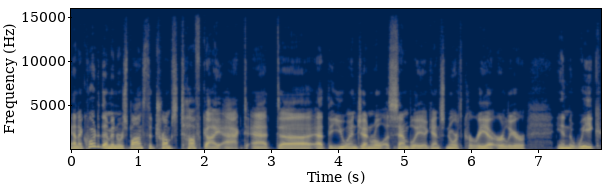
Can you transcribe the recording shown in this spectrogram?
and I quoted them in response to Trump's Tough Guy Act at uh, at the UN General Assembly against North Korea earlier in the week.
